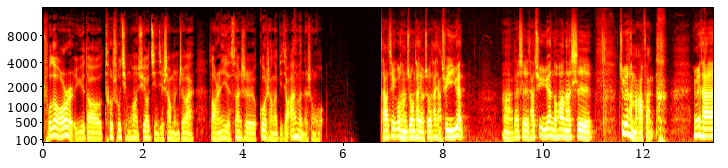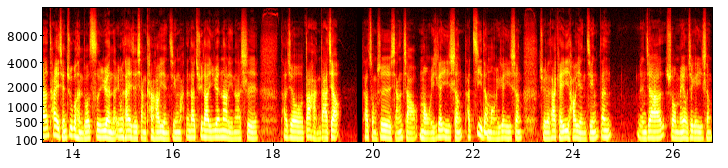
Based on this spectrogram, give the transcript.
除了偶尔遇到特殊情况需要紧急上门之外，老人也算是过上了比较安稳的生活。他这个过程中，他有时候他想去医院，啊，但是他去医院的话呢，是就会很麻烦，因为他他以前住过很多次医院的，因为他一直想看好眼睛嘛。但他去到医院那里呢，是他就大喊大叫，他总是想找某一个医生，他记得某一个医生，觉得他可以医好眼睛，但人家说没有这个医生，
